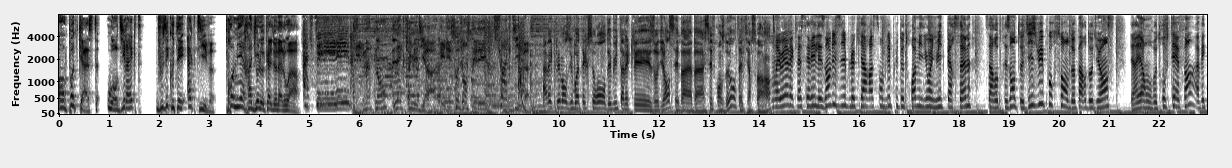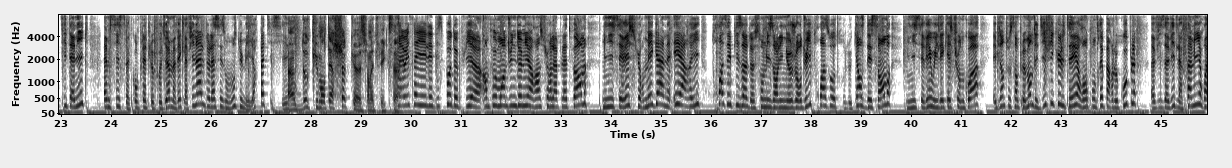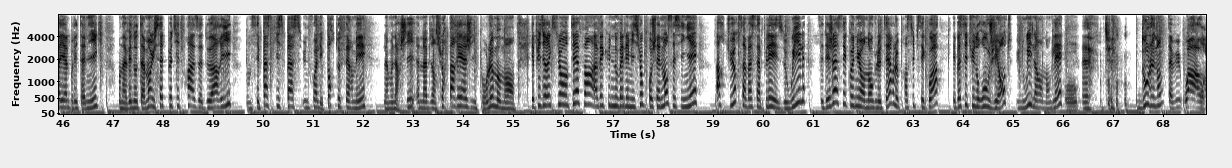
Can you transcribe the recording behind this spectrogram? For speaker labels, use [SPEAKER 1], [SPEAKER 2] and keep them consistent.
[SPEAKER 1] En podcast ou en direct, vous écoutez Active, première radio locale de la Loire.
[SPEAKER 2] Active.
[SPEAKER 1] Et maintenant, l'actu média et les audiences télé sur Active.
[SPEAKER 3] Avec Clémence Dubois-Texeron, on débute avec les audiences. Et bah, bah c'est France 2 en tête hier soir. Hein.
[SPEAKER 4] Et oui, avec la série Les Invisibles qui a rassemblé plus de 3 millions et demi de personnes. Ça représente 18% de part d'audience. Derrière, on retrouve TF1 avec Titanic. M6 complète le podium avec la finale de la saison 11 du meilleur pâtissier.
[SPEAKER 3] Un documentaire choc euh, sur Netflix.
[SPEAKER 4] Ah oui, ça y est, il est dispo depuis euh, un peu moins d'une demi-heure hein, sur la plateforme. Mini-série sur Meghan et Harry. Trois épisodes sont mis en ligne aujourd'hui, trois autres le 15 décembre. Mini-série où il est question de quoi? Eh bien, tout simplement des difficultés rencontrées par le couple vis-à-vis de la famille royale britannique. On avait notamment eu cette petite phrase de Harry on ne sait pas ce qui se passe une fois les portes fermées. La monarchie n'a bien sûr pas réagi pour le moment. Et puis direction TF1 avec une nouvelle émission prochainement, c'est signé Arthur, ça va s'appeler The Wheel. C'est déjà assez connu en Angleterre. Le principe c'est quoi? Eh ben c'est une roue géante, une wheel hein, en anglais.
[SPEAKER 3] Oh.
[SPEAKER 4] Euh, tu- D'où le nom, t'as vu Waouh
